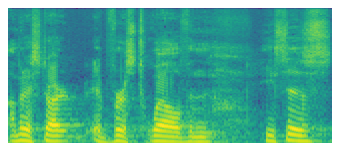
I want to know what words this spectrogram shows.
I'm going to start at verse 12, and he says,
